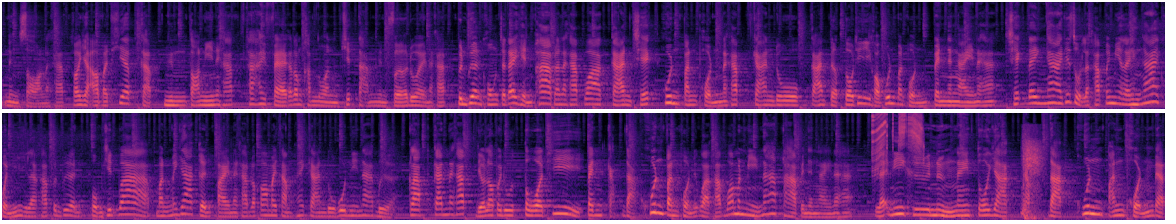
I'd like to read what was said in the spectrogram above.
0.12 นะครับก็อย่าเอามาเทียบกับเงินตอนนี้นะครับถ้าให้แฟร์ก็ต้องคำนวณคิดตามเงินเฟ้อด้วยนะครับเพื่อนๆคงจะได้เห็นภาพแล้วนะครับว่าการเช็คหุ้นปันผลนะครับการดูการเติบโตที่ดีของหุ้นปันผลเป็นยังไงนะฮะเช็คได้ง่ายที่สุดแล้วครับไม่มีอะไรง่ายกว่านี้อีกแล้วครับเพื่อนๆผมคิดว่ามันไม่ยากเกินไปนะครับแล้วก็ไม่ทำให้การดูหุ้นนี่น่าเบื่อ กลับกันนะครับเดี๋ยวเราไปดูตัวที่เป็นกับดักหุ้นปันผลดีกว่าครับว่ามันมีหน้าตาเป็นยังไงนะฮะและนี่คือหนึ่งในตัวอย่างกับดักหุ้นปันผลแบบ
